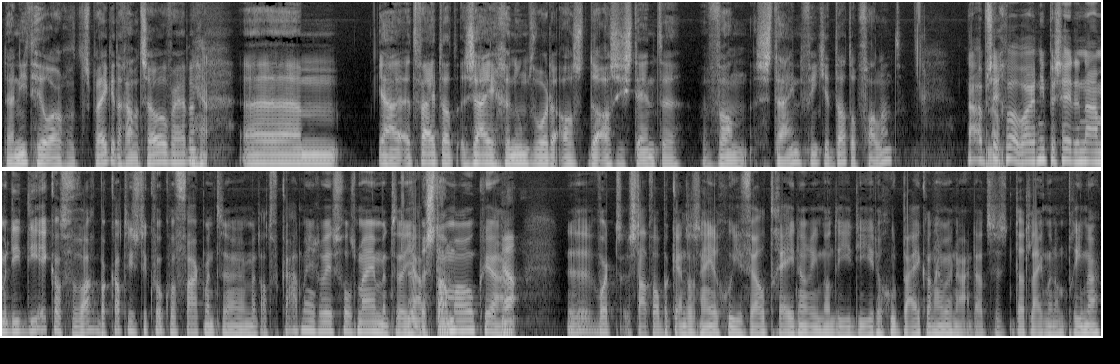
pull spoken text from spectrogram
daar niet heel erg over te spreken, daar gaan we het zo over hebben. Ja. Um, ja, het feit dat zij genoemd worden als de assistenten van Stijn, vind je dat opvallend? Nou, op zich wel. Waren niet per se de namen die, die ik had verwacht. Bacatti is natuurlijk ook wel vaak met, uh, met advocaat mee geweest, volgens mij. Met uh, ja, Stam ook, ja. ja. Eh, wordt, staat wel bekend als een hele goede veldtrainer. Iemand die, die je er goed bij kan hebben. Nou, dat, is, dat lijkt me dan prima.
